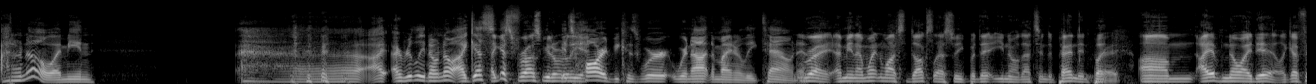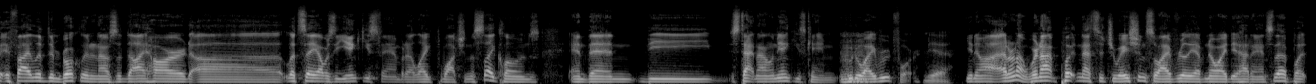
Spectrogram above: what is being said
I don't know. I mean. Uh, I, I really don't know. I guess I guess for us, we don't it's really hard because we're we're not in a minor league town. And Right. I mean, I went and watched the Ducks last week, but they, you know that's independent. But Right. um, I have no idea. Like, if, if I lived in Brooklyn and I was a diehard, uh, let's say I was a Yankees fan, but I liked watching the Cyclones, and then the Staten Island Yankees came, who do I root for? Mm-hmm. Yeah. You know, I, I don't know. We're not put in that situation, so I really have no idea how to answer that. But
